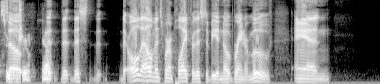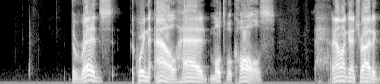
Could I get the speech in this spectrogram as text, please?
Super so true. Yeah. Th- th- this all the elements were in play for this to be a no-brainer move, and the Reds, according to Al, had multiple calls. And I'm not gonna try to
